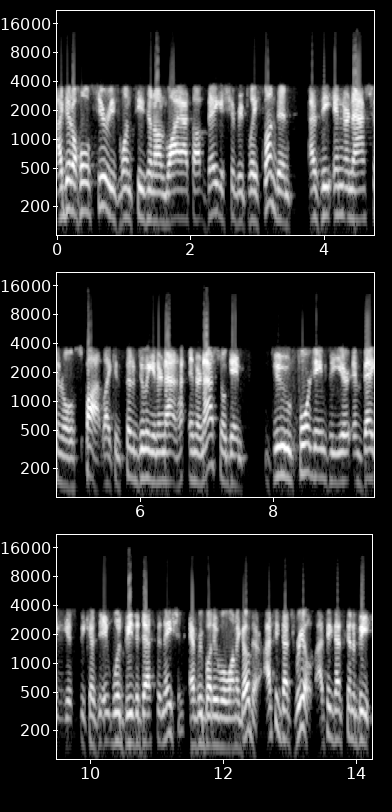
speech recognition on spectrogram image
I did a whole series one season on why I thought Vegas should replace London as the international spot. Like instead of doing interna- international games, do four games a year in Vegas because it would be the destination. Everybody will want to go there. I think that's real. I think that's going to be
